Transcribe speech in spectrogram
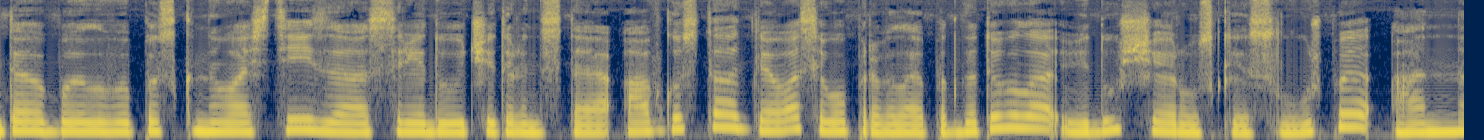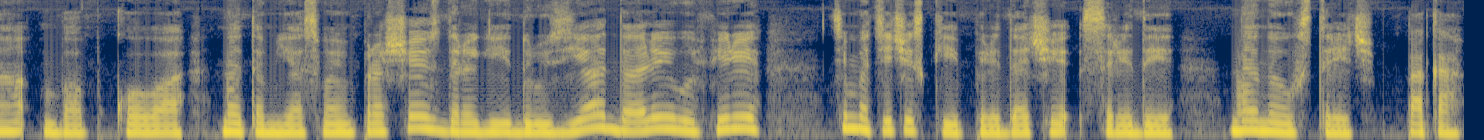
Это был выпуск новостей за среду 14 августа. Для вас его провела и подготовила ведущая русской службы Анна Бабкова. На этом я с вами прощаюсь, дорогие друзья. Далее в эфире тематические передачи «Среды». До новых встреч. Пока.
